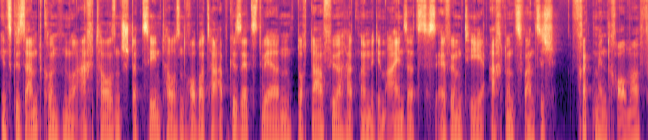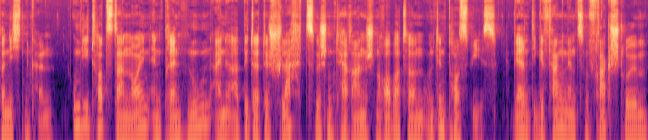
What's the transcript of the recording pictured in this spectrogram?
Insgesamt konnten nur 8000 statt 10.000 Roboter abgesetzt werden, doch dafür hat man mit dem Einsatz des FMT 28 Fragmentraumer vernichten können. Um die Totstar 9 entbrennt nun eine erbitterte Schlacht zwischen terranischen Robotern und den Postbis. Während die Gefangenen zum Frack strömen,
